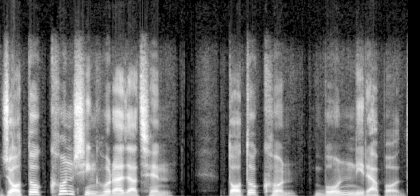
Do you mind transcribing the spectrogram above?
যতক্ষণ সিংহরাজ আছেন, ততক্ষণ বন নিরাপদ।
